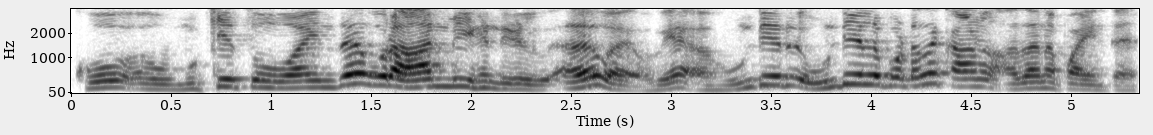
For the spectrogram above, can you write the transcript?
கோ முக்கியத்துவம் வாய்ந்த ஒரு ஆன்மீக நிகழ்வு. அதாவது வே- உண்டியல் போட்டால் தான் காணும். அதான பாயிண்ட்டு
